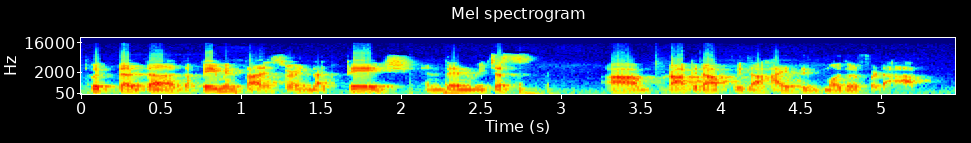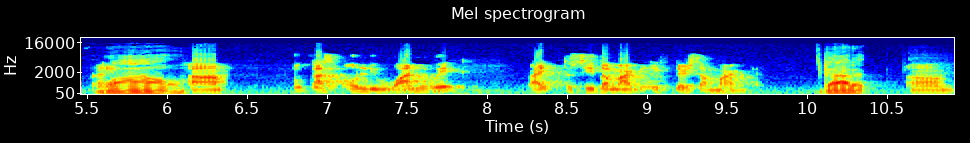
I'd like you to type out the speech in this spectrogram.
put the, the, the payment processor in that page, and then we just um, wrap it up with a hybrid model for the app. Right? Wow. Um, took us only one week, right, to see the market if there's a market. Got it. Um,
